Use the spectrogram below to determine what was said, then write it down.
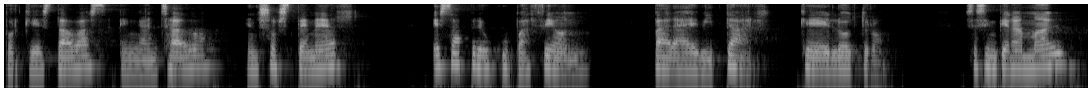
porque estabas enganchado en sostener esa preocupación para evitar que el otro se sintiera mal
